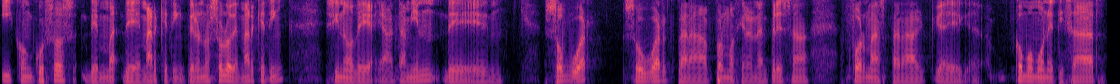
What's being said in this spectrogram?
y con cursos de, de marketing, pero no solo de marketing, sino de también de software, software para promocionar la empresa, formas para eh, cómo monetizar,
